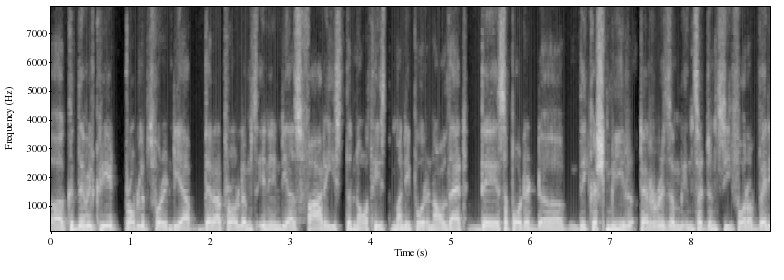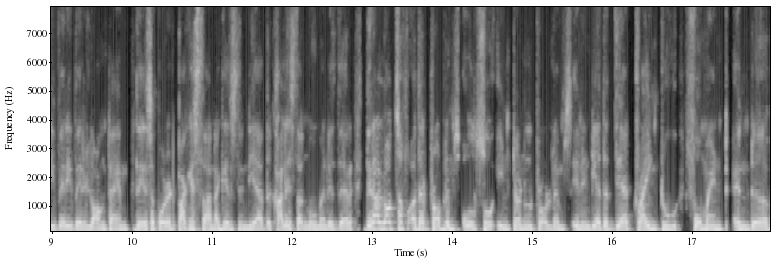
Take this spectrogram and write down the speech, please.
Uh, they will create problems for India. There are problems in India's far east, the northeast, Manipur, and all that. They supported uh, the Kashmir terrorism insurgency for a very, very, very long time. They supported Pakistan against India. The Khalistan movement is there. There are lots of other problems, also internal problems in India that they are trying to foment and uh,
